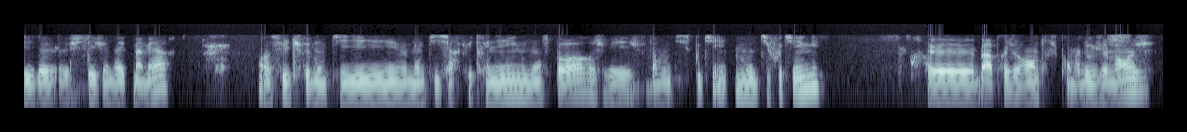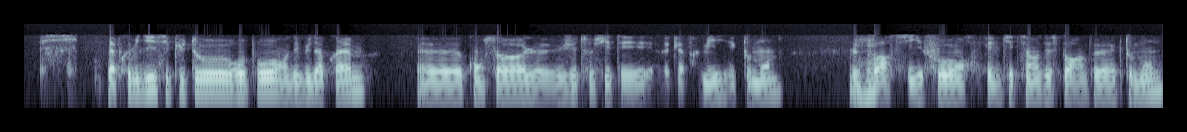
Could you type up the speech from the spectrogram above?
je déjeune avec ma mère. Ensuite je fais mon petit mon petit circuit training, mon sport. Je vais, je vais faire mon petit footing, mon petit footing. Euh, bah après je rentre, je prends ma douche, je mange. L'après-midi c'est plutôt repos en début d'après-midi euh, console, euh, jeux de société avec la famille, avec tout le monde. Le mhm. soir, s'il faut, on refait une petite séance de sport un peu avec tout le monde.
